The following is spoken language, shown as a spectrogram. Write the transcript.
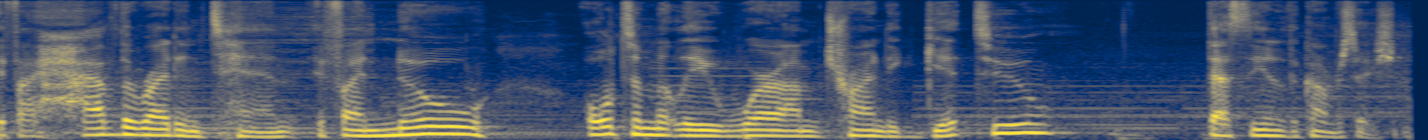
if I have the right intent, if I know ultimately where I'm trying to get to, that's the end of the conversation.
